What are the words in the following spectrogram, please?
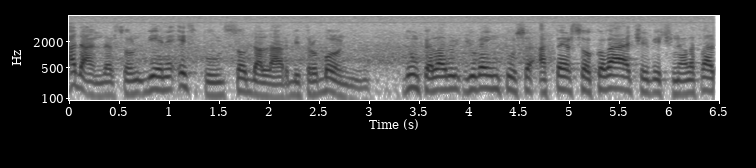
ad Anderson viene espulso dall'arbitro bolognino. Dunque la Juventus ha perso Kovacevic nella fase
